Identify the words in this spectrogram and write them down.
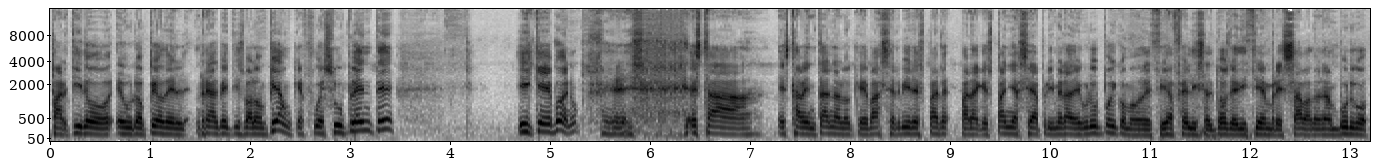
partido europeo del Real Betis Balompié, aunque fue suplente y que bueno, pues, esta, esta ventana lo que va a servir es para, que España sea primera de grupo y como decía Félix, el 2 de diciembre, sábado en Hamburgo,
